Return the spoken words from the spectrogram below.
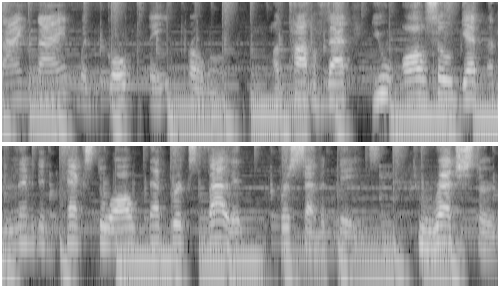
99 with Go Play promo. On top of that, you also get unlimited text to all networks valid for seven days. To register,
